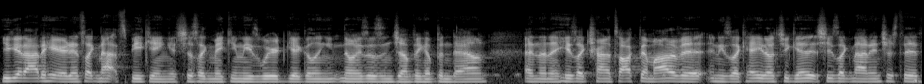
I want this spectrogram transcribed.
you get out of here. And it's like not speaking. It's just like making these weird giggling noises and jumping up and down. And then he's like trying to talk them out of it. And he's like, hey, don't you get it? She's like not interested.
